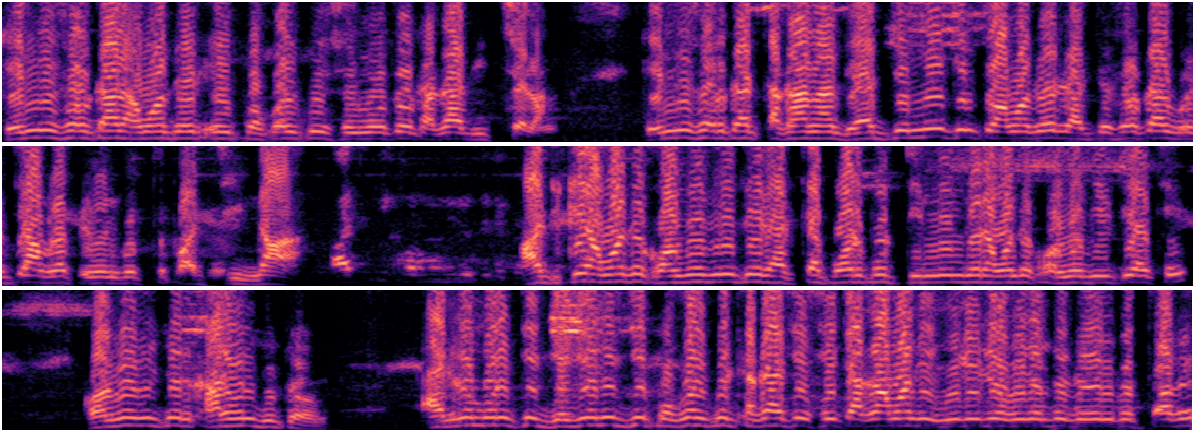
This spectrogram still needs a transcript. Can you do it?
কেন্দ্র সরকার আমাদের এই প্রকল্পে সেই মতো টাকা দিচ্ছে না। কেন্দ্র সরকার টাকা না দেওয়ার জন্যই কিন্তু আমাদের রাজ্য সরকার বলছে আমরা পেমেন্ট করতে পারছি না। আজকে আমাদের কর্মবিরতির একটা পরপর তিন দিন ধরে আমাদের কর্মবিরতি আছে। কর্মবিরতির কারণ দুটো। এক নম্বর হচ্ছে জেজেমের যে প্রকল্পের টাকা আছে, সেই টাকা আমাদের ইমিডিয়েটলি অবিলম্বে পেমেন্ট করতে হবে।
